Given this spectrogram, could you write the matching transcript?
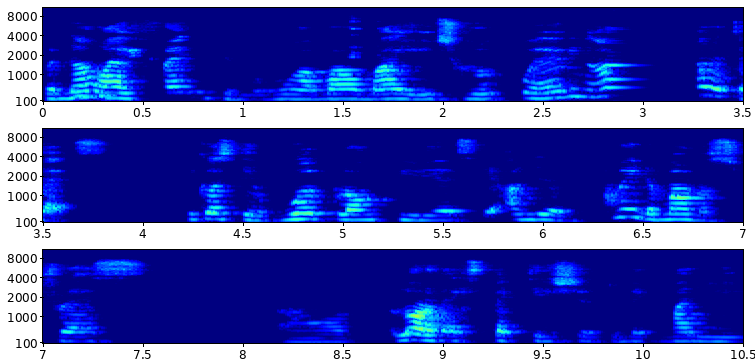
But now I have friends who are now my age group who are having heart heart attacks because they work long periods, they're under a great amount of stress, uh, a lot of expectation to make money,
